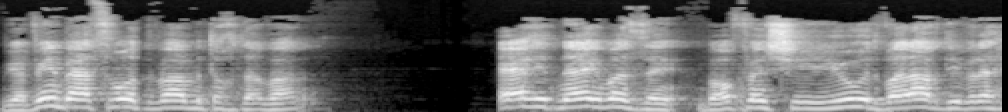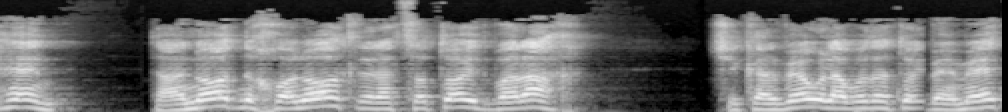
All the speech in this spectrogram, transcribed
ויבין בעצמו דבר מתוך דבר, איך יתנהג בזה, באופן שיהיו דבריו דברי חן, טענות נכונות לרצותו יתברך, שיקרבהו לעבודתו באמת,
